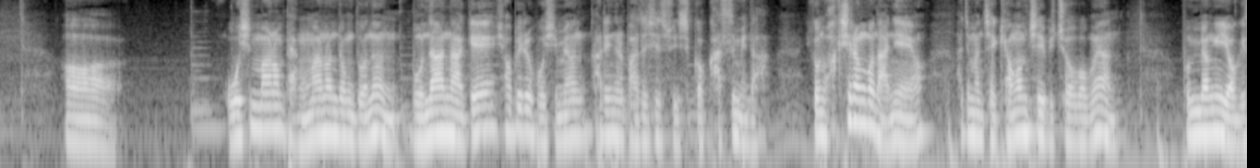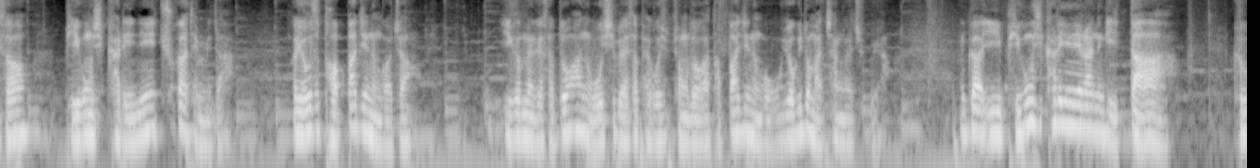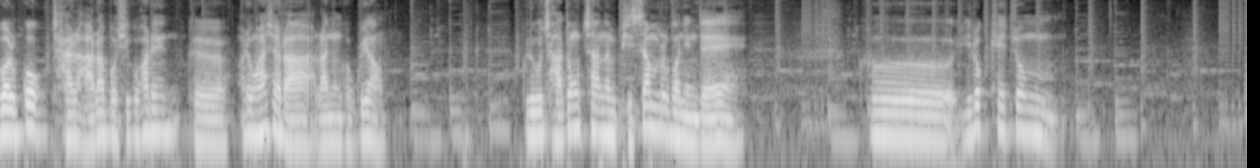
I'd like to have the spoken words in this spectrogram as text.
어 50만 원, 100만 원 정도는 무난하게 협의를 보시면 할인을 받으실 수 있을 것 같습니다. 이건 확실한 건 아니에요. 하지만 제 경험치에 비추어 보면 분명히 여기서 비공식 할인이 추가됩니다. 그러니까 여기서 더 빠지는 거죠. 이 금액에서도 한 50에서 150 정도가 더 빠지는 거고 여기도 마찬가지고요. 그러니까 이 비공식 할인이라는 게 있다. 그걸 꼭 잘 알아보시고 할인 그 활용하셔라 라는 거고요. 그리고 자동차는 비싼 물건인데 그 이렇게 좀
